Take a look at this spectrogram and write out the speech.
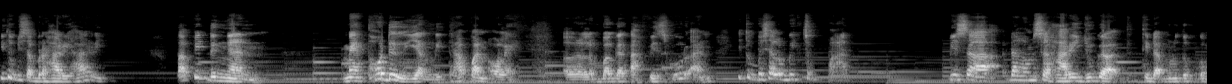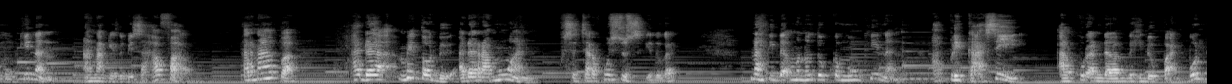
itu bisa berhari-hari. Tapi dengan metode yang diterapkan oleh e, lembaga tahfiz Quran, itu bisa lebih cepat. Bisa dalam sehari juga tidak menutup kemungkinan anak itu bisa hafal. Karena apa? Ada metode, ada ramuan secara khusus gitu kan. Nah, tidak menutup kemungkinan aplikasi Al-Quran dalam kehidupan pun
